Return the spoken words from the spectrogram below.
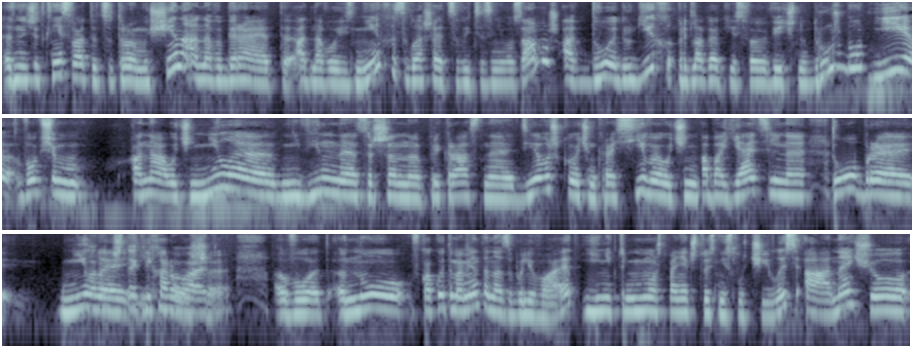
Да. Значит, к ней сватаются трое мужчин. Она выбирает одного из них и соглашается выйти за него замуж. А двое других предлагают ей свою вечную дружбу. И, в общем, она очень милая, невинная, совершенно прекрасная девушка, очень красивая, очень обаятельная, добрая, милая Короче, и хорошая. Вот. Но в какой-то момент она заболевает, и никто не может понять, что с ней случилось. А она еще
